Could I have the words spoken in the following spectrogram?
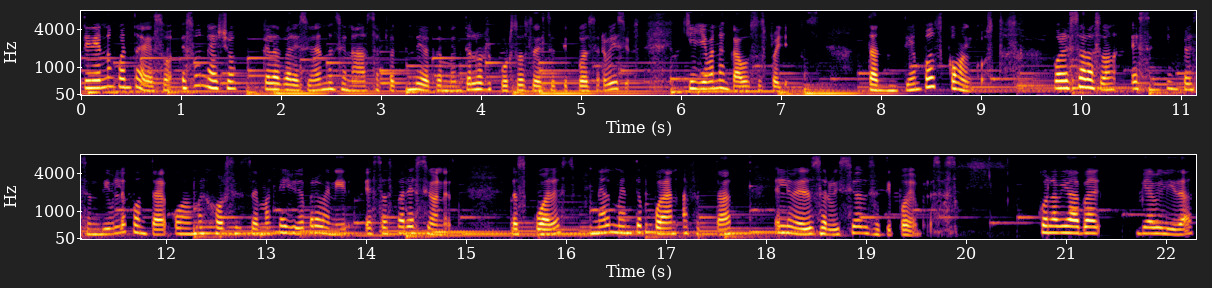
Teniendo en cuenta eso, es un hecho que las variaciones mencionadas afectan directamente los recursos de este tipo de servicios que llevan a cabo sus proyectos, tanto en tiempos como en costos. Por esta razón, es imprescindible contar con un mejor sistema que ayude a prevenir estas variaciones, las cuales finalmente puedan afectar el nivel de servicio de ese tipo de empresas. Con la viabilidad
